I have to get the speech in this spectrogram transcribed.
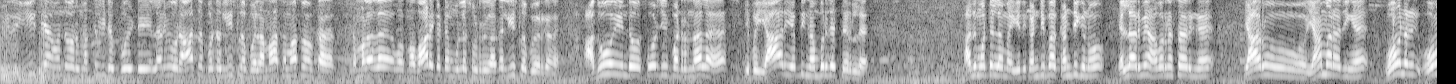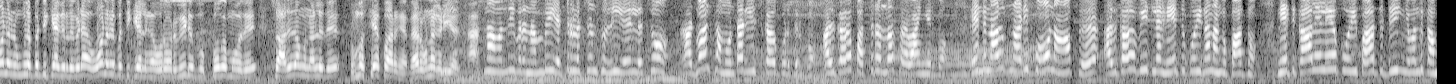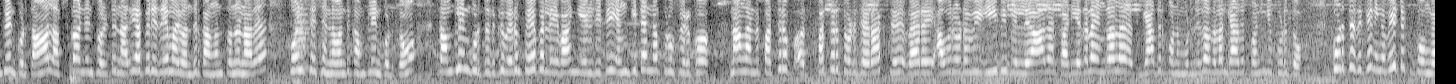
இது ஈஸியாக வந்து ஒரு மக்கள்கிட்ட போயிட்டு எல்லாருமே ஒரு ஆசைப்பட்டு லீஸில் போயிடலாம். மாதம் மாதம் க நம்மளால் வாடகை கட்ட உள்ள சொல்கிறதுக்காக தான் லீஸில் போயிருக்காங்க. அதுவும் இந்த ஒரு ஃபோர் ஜி பண்ணுறதுனால இப்போ யார் எப்படி நம்புறதே தெரில அது மட்டும் இல்லாமல் இது கண்டிப்பாக கண்டிக்கணும். எல்லாருமே அவேர்னஸாக இருங்க. யாரும் ஏமாறாதீங்க. ஓனர் ஓனர் உங்களை பற்றி கேட்குறத விட ஓனரை பற்றி கேளுங்க. ஒரு ஒரு வீடு போகும்போது. ஸோ அதுதான் உங்களுக்கு நல்லது. ரொம்ப சேஃபாக இருங்க. வேற ஒன்றும் கிடையாது. நான் வந்து இவரை நம்பி எட்டு லட்சம்னு சொல்லி ஏழு லட்சம் அட்வான்ஸ் அமௌண்ட்டாக லீஸ்க்காக கொடுத்துருக்கோம். அதுக்காக பத்திரம் தான் வாங்கியிருக்கோம். ரெண்டு நாளுக்கு முன்னாடி ஃபோன் ஆஃப் அதுக்காக வீட்டில் நேற்று போய் தான் நாங்கள் பார்த்தோம். நேற்று காலையிலேயே போய் பார்த்துட்டு இங்கே வந்து கம்ப்ளைண்ட் கொடுத்தோம் ஆல் அப்ஸ்காண்டுன்னு சொல்லிட்டு நிறைய பேர் இதே மாதிரி வந்திருக்காங்கன்னு சொன்னனால போலீஸ் ஸ்டேஷனில் வந்து கம்ப்ளைண்ட் கொடுத்தோம். கம்ப்ளைண்ட் கொடுத்ததுக்கு வெறும் பேப்பரில் வாங்கி எழுதிட்டு எங்ககிட்ட என்ன ப்ரூஃப் இருக்கோ நாங்கள் அந்த பத்திர பத்திரத்தோட ஜெராக்ஸு வேற அவரோட இபி பில்லு ஆதார் கார்டு எதெல்லாம் எங்களால் கேதர் பண்ண முடிஞ்சதோ அதெல்லாம் கேதர் பண்ணி இங்கே கொடுத்தோம். கொடுத்ததுக்கு நீங்கள் வீட்டுக்கு போங்க.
